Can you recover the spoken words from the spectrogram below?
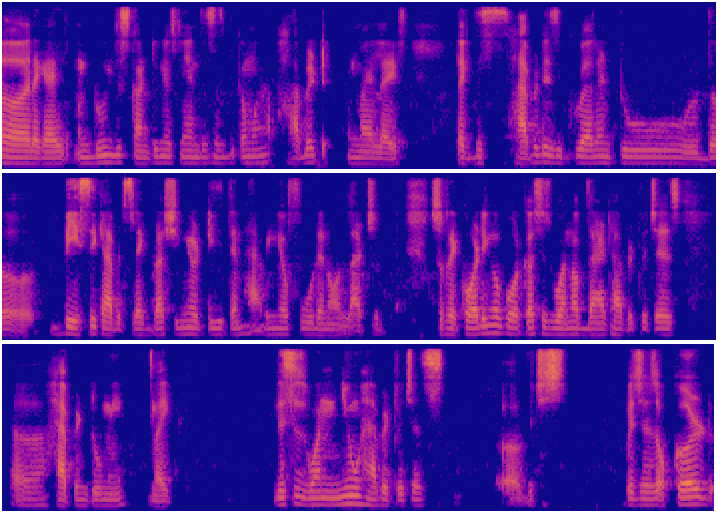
uh, like I, I'm doing this continuously, and this has become a habit in my life. Like this habit is equivalent to the basic habits like brushing your teeth and having your food and all that. So, so recording a podcast is one of that habit which has uh, happened to me. Like this is one new habit which has uh, which is which has occurred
